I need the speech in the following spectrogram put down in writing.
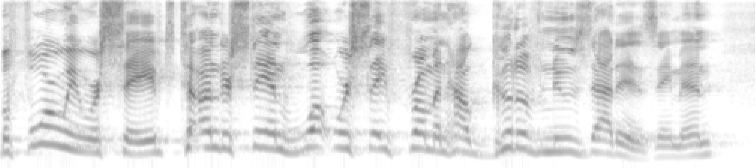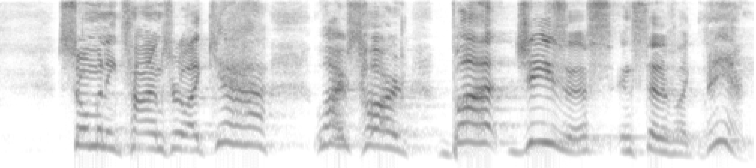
before we were saved to understand what we're saved from and how good of news that is. Amen. So many times we're like, yeah, life's hard, but Jesus, instead of like, man,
